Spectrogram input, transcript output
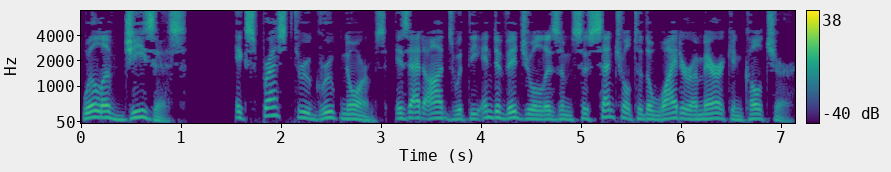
will of Jesus expressed through group norms, is at odds with the individualism so central to the wider American culture.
